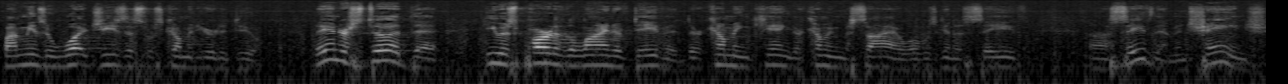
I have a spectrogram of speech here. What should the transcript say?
by means of what Jesus was coming here to do. They understood that he was part of the line of David, their coming king, their coming Messiah, what was going to save, uh, save them and change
